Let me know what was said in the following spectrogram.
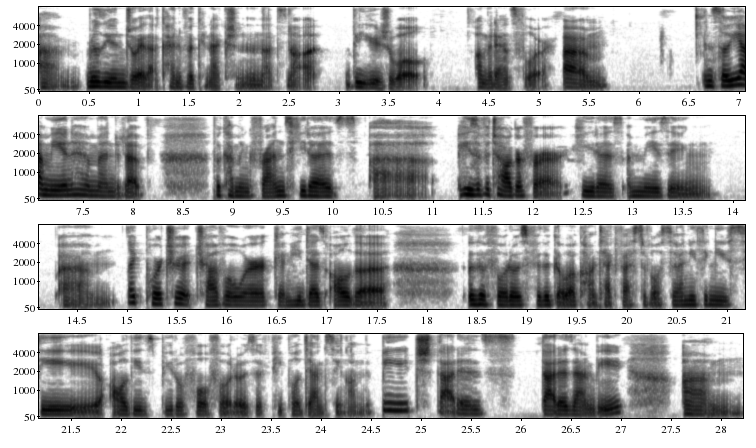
um, really enjoy that kind of a connection, and that's not the usual on the dance floor. Um, and so yeah, me and him ended up becoming friends. He does uh, he's a photographer. He does amazing um, like portrait travel work, and he does all the the photos for the Goa Contact Festival. So anything you see, all these beautiful photos of people dancing on the beach, that is that is Ambi. Um,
